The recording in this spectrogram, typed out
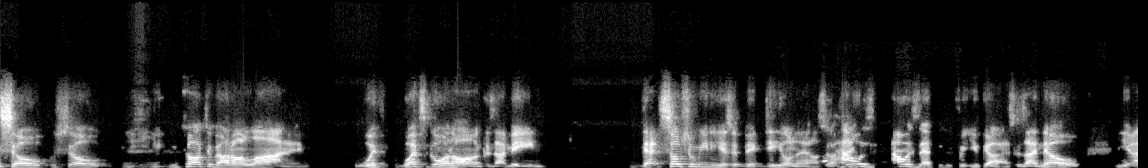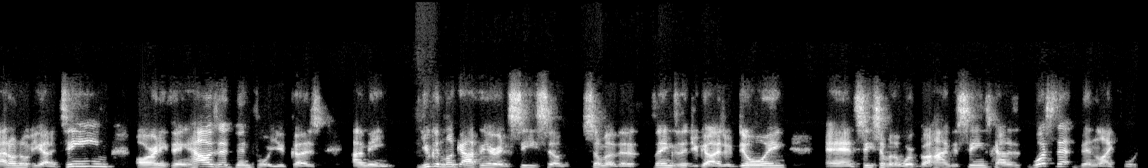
So, so you, you talked about online with what's going on because I mean that social media is a big deal now. So how is how is that been for you guys? Because I know, I don't know if you got a team or anything. How has that been for you? Because I mean, you can look out there and see some some of the things that you guys are doing and see some of the work behind the scenes. Kind of, what's that been like for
